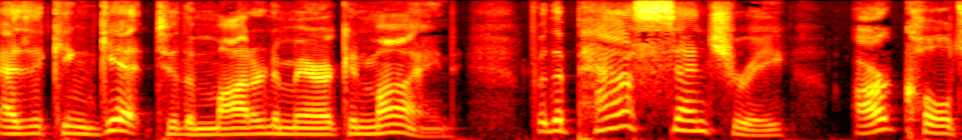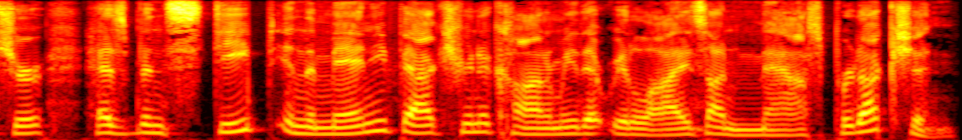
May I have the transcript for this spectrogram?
as it can get to the modern American mind. For the past century, our culture has been steeped in the manufacturing economy that relies on mass production.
